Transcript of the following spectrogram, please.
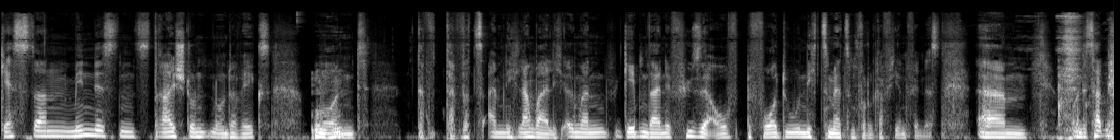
gestern mindestens drei Stunden unterwegs mhm. und da, da wird es einem nicht langweilig. Irgendwann geben deine Füße auf, bevor du nichts mehr zum Fotografieren findest. Ähm, und es hat, mir,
